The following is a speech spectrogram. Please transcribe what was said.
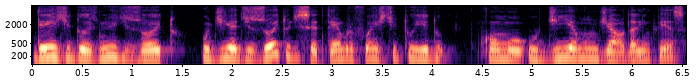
Desde 2018, o dia 18 de setembro foi instituído como o Dia Mundial da Limpeza.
